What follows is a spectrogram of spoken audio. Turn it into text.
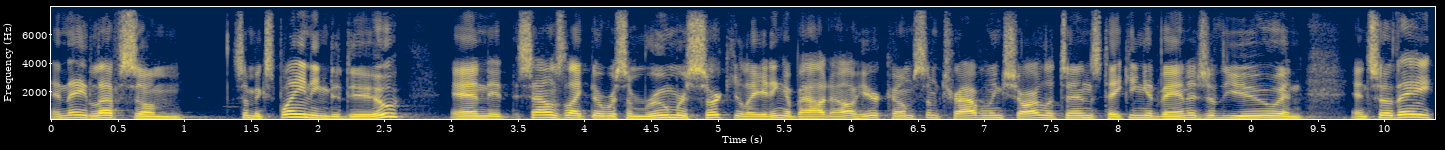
and they left some, some explaining to do. And it sounds like there were some rumors circulating about, oh, here comes some traveling charlatans taking advantage of you. And, and so they,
